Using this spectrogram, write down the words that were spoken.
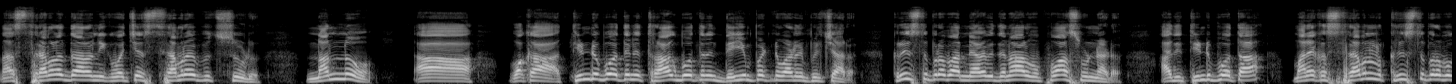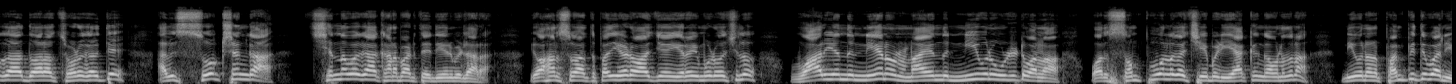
నా శ్రమల ద్వారా నీకు వచ్చే శ్రమల వైపు చూడు. నన్ను ఒక తిండిపోతని త్రాగుబోతని దెయ్యం పట్టిన వాడని పిలిచారు. క్రీస్తు ప్రభు నలభై దినాలు ఉపవాసం ఉన్నాడు. అది తిండిపోతా మన యొక్క శ్రమలను క్రీస్తు ప్రభుగా ద్వారా చూడగలిగితే అవి సూక్ష్మంగా చిన్నవిగా కనబడతాయి దేని బిడ్డారా. యోహన్ స్వార్థ పదిహేడవ అధ్యాయం ఇరవై మూడు వచ్చిలో వారి యందు నేను నా యందు నీవును ఉండటం వల్ల వారు సంపూర్ణంగా చేయబడి ఏకంగా ఉన్నందున నీవు నన్ను పంపితివని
